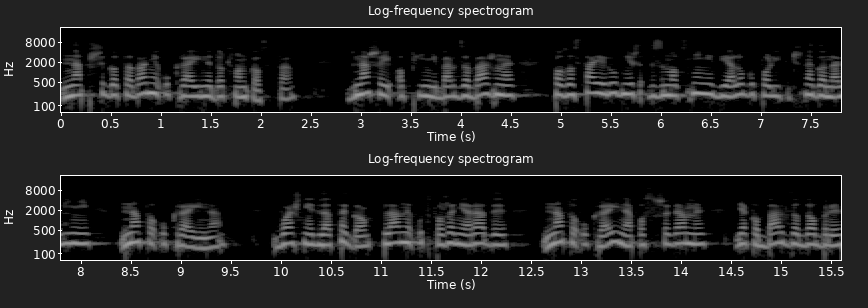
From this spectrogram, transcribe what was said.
na przygotowanie Ukrainy do członkostwa. W naszej opinii bardzo ważne pozostaje również wzmocnienie dialogu politycznego na linii NATO-Ukraina. Właśnie dlatego plany utworzenia Rady NATO-Ukraina postrzegamy jako bardzo dobry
